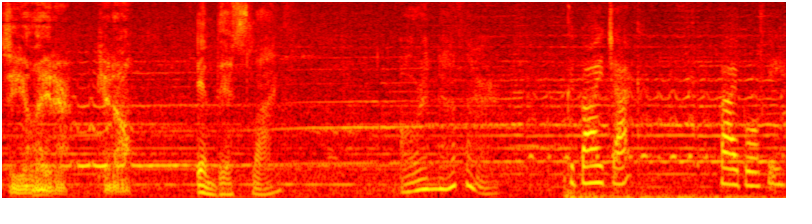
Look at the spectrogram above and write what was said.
See you later, kiddo. In this life or another. Goodbye, Jack. Bye, Borfi.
